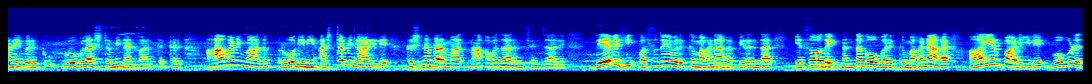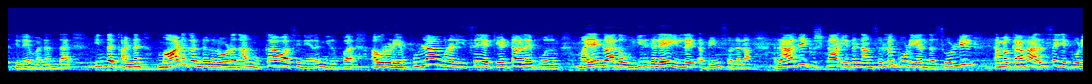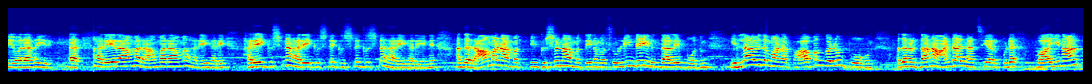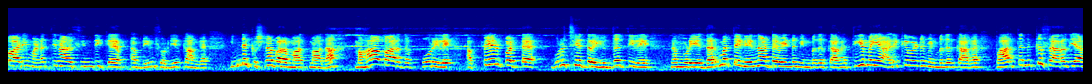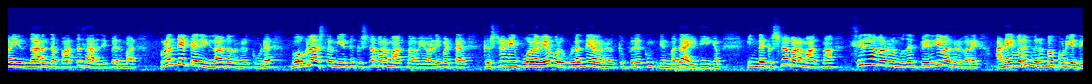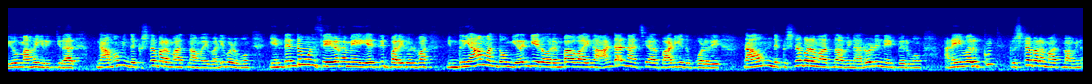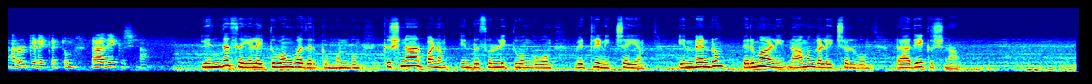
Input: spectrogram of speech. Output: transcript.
அனைவருக்கும் கோகுலாஷ்டமி நல்வாழ்த்துக்கள். ஆவணி மாதம் ரோகிணி அஷ்டமி நாளிலே கிருஷ்ண பரமாத்மா அவதாரம் செஞ்சாரு. தேவகி வசுதேவருக்கு மகனாக பிறந்தார். யசோதை நந்தகோபருக்கு மகனாக ஆயர்பாடியிலே கோகுலத்திலே வளர்ந்தார். இந்த கண்ணன் மாடு கன்றுகளோட தான் முக்காவாசி நேரம் இருப்பார். அவருடைய புல்லாங்குழல் இசையை கேட்டாலே போதும். மயங்காத உயிர்களே இல்லை அப்படின்னு சொல்லலாம். ராஜே கிருஷ்ணா என்று நாம் சொல்லக்கூடிய அந்த சொல்லில் நமக்காக அருள் செய்யக்கூடியவராக இருக்கிறார். ஹரே ராம ராம ராம ஹரே ஹரே. ஹரே கிருஷ்ண ஹரே கிருஷ்ண கிருஷ்ண கிருஷ்ண ஹரே ஹரேன்னு அந்த ராமநாமத்தையும் கிருஷ்ணநாமத்தையும் நம்ம சொல்லிகிட்டே இருந்தாலே போதும். எல்லா விதமான பாபங்களும் போகும். அதனால் தான் ஆண்டாள் நாச்சியார் கூட வாயினால் பாடி மனத்தினால் சிந்திக்க அப்படின்னு சொல்லியிருக்காங்க. இந்த கிருஷ்ண பரமாத்மா தான் மகாபாரத போரிலே அப்பேற்பட்ட குருச்சேத்திர யுத்தத்திலே நம்முடைய தர்மத்தை நிலைநாட்ட வேண்டும் என்பதற்காக தீமையை அழிக்க வேண்டும் என்பதற்காக பார்த்தனுக்கு சாரதியாக இருந்தார் அந்த பார்த்த சாரதி பெருமாள். குழந்தை பேர் இல்லாதவர்கள் கூட கோகுலாஷ்டமி என்று கிருஷ்ண பரமாத்மாவை வழிபட்டால் கிருஷ்ணனை போலவே ஒரு குழந்தை அவர்களுக்கு பிறக்கும் என்பது ஐதீகம். இந்த கிருஷ்ண பரமாத்மா சிறியவர்கள் முதல் பெரியவர்கள் வரை அனைவரும் விரும்பக்கூடிய தெய்வமாக இருக்கிறார். நாமும் இந்த கிருஷ்ண பரமாத்மாவை வழிபடுவோம். என்றென்றும் உன் சேவகமே ஏற்றி பறைகொள்வான் இன்றியாம் வந்தோம் இறங்கியலோ ரெம்பாவாயின் ஆண்டாள் நாச்சியார் பாடியது போலவே நாமும் இந்த கிருஷ்ண பரமாத்மாவின் அருளினை பெறுவோம். அனைவருக்கும் கிருஷ்ண பரமாத்மாவின் அருள் கிடைக்கட்டும். ராதே கிருஷ்ணா. எந்த செயலை துவங்குவதற்கு முன்பும் கிருஷ்ணார்ப்பணம் என்று சொல்லி துவங்குவோம். வெற்றி நிச்சயம். என்றென்றும் பெருமாளின் நாமங்களைச் சொல்வோம். ராதே கிருஷ்ணா.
